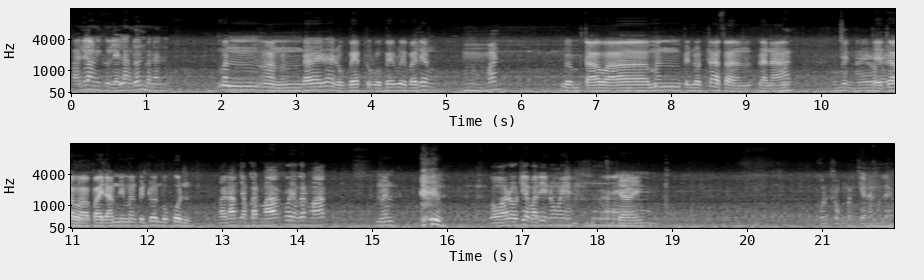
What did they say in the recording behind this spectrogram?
ไปเรื่องนี้คือเล่นลังด้นปะนั้น มันอ่านมันได้ได้รูปแบบถูกรูปแบบเลยไปเรื่องอืมมันแบบตาว่ามันเป็นรถราสาธารณะมันเป็นอะไรแต่ถ้าว่าไปดำนี่มันเป็นต้นบุคคลปลายน้ำจำกัดมาร์กก็จำกัดมาร์กนั่นบอกว่าเราเทียบมาที่น้อยใช่คนส่งมันเขียนให้หมดแล้ว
